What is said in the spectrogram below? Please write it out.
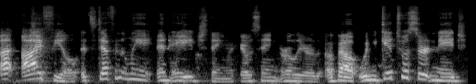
I, I feel it's definitely an age thing, like I was saying earlier about when you get to a certain age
